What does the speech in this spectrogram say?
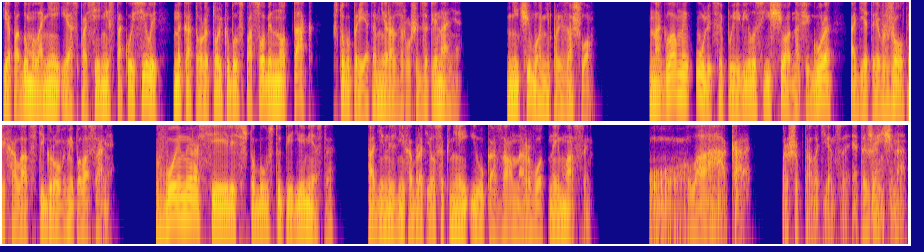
я подумал о ней и о спасении с такой силой, на которую только был способен, но так, чтобы при этом не разрушить заклинание. Ничего не произошло. На главной улице появилась еще одна фигура, одетая в желтый халат с тигровыми полосами. Воины рассеялись, чтобы уступить ей место. Один из них обратился к ней и указал на рвотные массы. «О, Лака!» — прошептала Тенца. «Это женщина».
